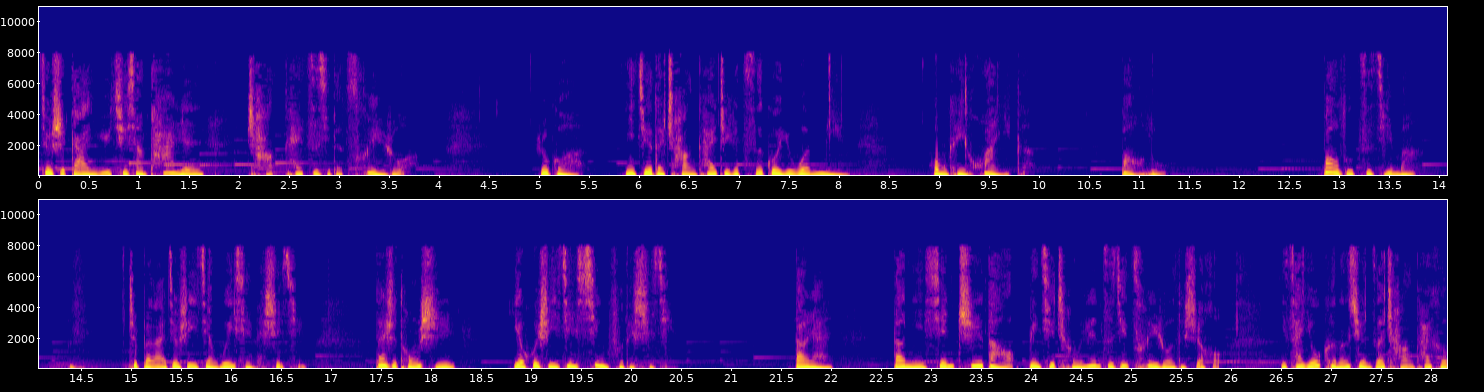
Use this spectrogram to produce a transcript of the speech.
就是敢于去向他人敞开自己的脆弱。如果你觉得“敞开”这个词过于文明，我们可以换一个：暴露。暴露自己吗？这本来就是一件危险的事情，但是同时，也会是一件幸福的事情。当然，当你先知道并且承认自己脆弱的时候，你才有可能选择敞开和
